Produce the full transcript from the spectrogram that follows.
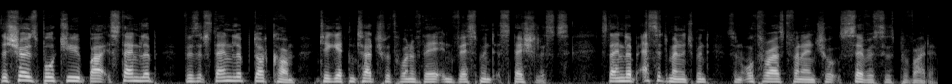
The show's brought to you by Stanlib. Visit stanlib.com to get in touch with one of their investment specialists. Stanlib Asset Management is an authorized financial services provider.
